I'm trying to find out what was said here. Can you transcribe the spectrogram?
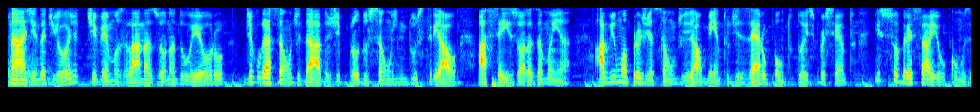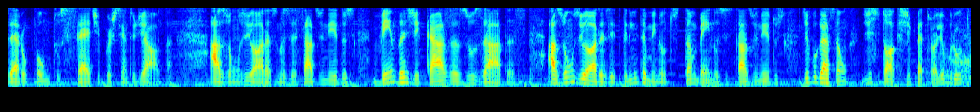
Na agenda de hoje, tivemos lá na zona do euro divulgação de dados de produção industrial às 6 horas da manhã. Havia uma projeção de aumento de 0,2% e sobressaiu com 0,7% de alta. Às 11 horas nos Estados Unidos, vendas de casas usadas. Às 11 horas e 30 minutos também nos Estados Unidos, divulgação de estoques de petróleo bruto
